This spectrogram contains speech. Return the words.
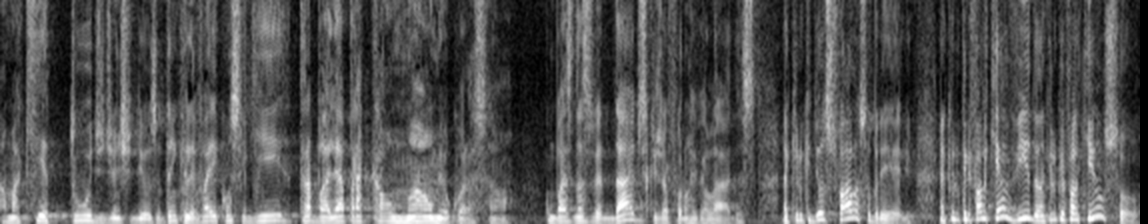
uma quietude diante de Deus. Eu tenho que levar e conseguir trabalhar para acalmar o meu coração, com base nas verdades que já foram reveladas, naquilo que Deus fala sobre ele, naquilo que ele fala que é a vida, naquilo que ele fala que eu sou.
